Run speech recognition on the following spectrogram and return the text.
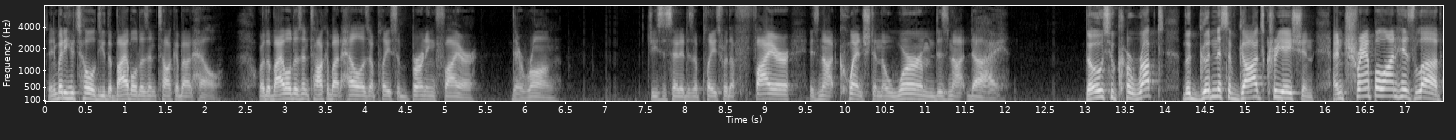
So anybody who told you the Bible doesn't talk about hell, or the Bible doesn't talk about hell as a place of burning fire, they're wrong. Jesus said it is a place where the fire is not quenched and the worm does not die. Those who corrupt the goodness of God's creation and trample on His love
